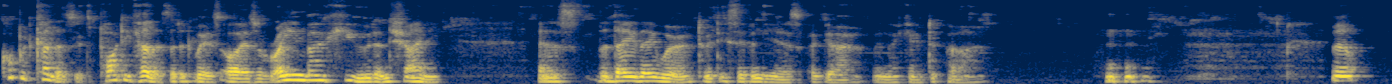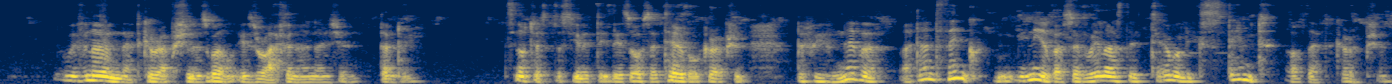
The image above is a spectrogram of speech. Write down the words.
corporate colours, its party colours that it wears, are as rainbow hued and shiny as the day they were 27 years ago when they came to power. well, we've known that corruption as well is rife in our nation, don't we? It's not just disunity, there's also terrible corruption. But we've never, I don't think any of us have realized the terrible extent of that corruption.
